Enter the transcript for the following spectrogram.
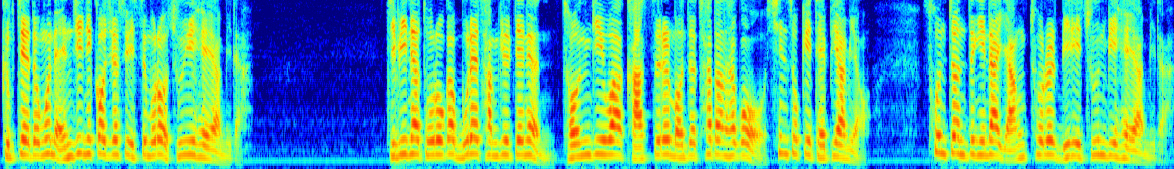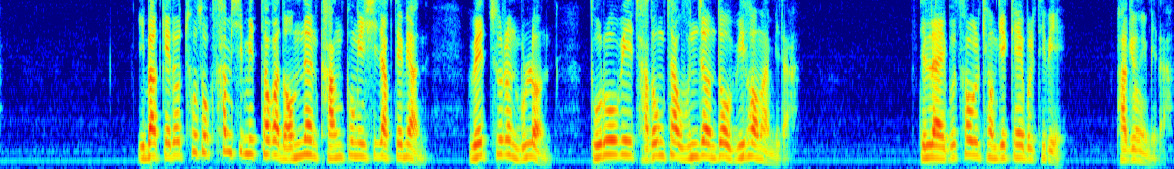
급제동은 엔진이 꺼질 수 있으므로 주의해야 합니다. 집이나 도로가 물에 잠길 때는 전기와 가스를 먼저 차단하고 신속히 대피하며 손전등이나 양초를 미리 준비해야 합니다. 이 밖에도 초속 30m가 넘는 강풍이 시작되면 외출은 물론 도로 위 자동차 운전도 위험합니다. 딜라이브 서울 경기 케이블 TV 박용입니다.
